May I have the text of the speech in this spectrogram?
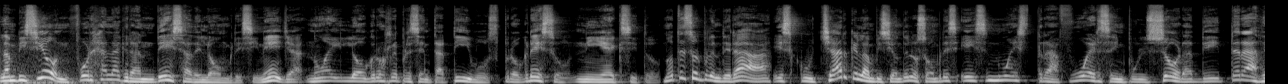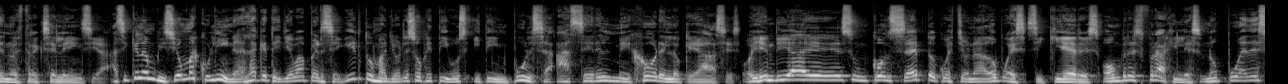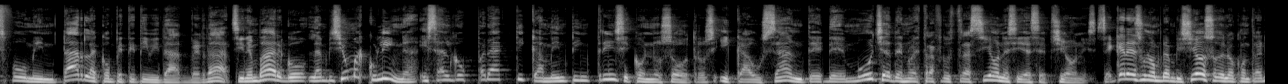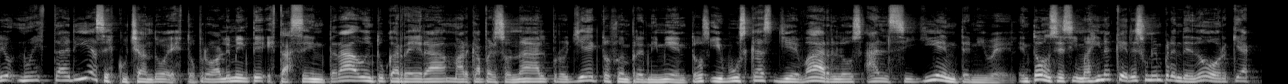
La ambición forja la grandeza del hombre. Sin ella no hay logros representativos, progreso ni éxito. No te sorprenderá escuchar que la ambición de los hombres es nuestra fuerza impulsora detrás de nuestra excelencia. Así que la ambición masculina es la que te lleva a perseguir tus mayores objetivos y te impulsa a ser el mejor en lo que haces. Hoy en día es un concepto cuestionado, pues si quieres hombres frágiles no puedes fomentar la competitividad, ¿verdad? Sin embargo, la ambición masculina es algo prácticamente intrínseco en nosotros y causante de muchas de nuestras frustraciones y decepciones. Sé que eres un hombre ambicioso, de lo contrario no estarías escuchando esto. Probablemente estás centrado en tu carrera, marca personal, proyectos o emprendimientos y buscas llevarlos al siguiente nivel. Entonces, imagina que eres un emprendedor que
